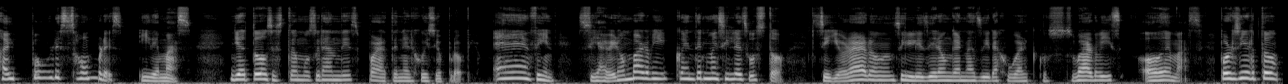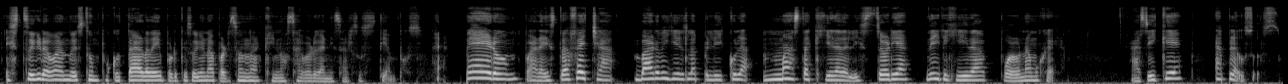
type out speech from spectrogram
hay pobres hombres y demás. Ya todos estamos grandes para tener juicio propio. En fin, si ya vieron Barbie, cuéntenme si les gustó, si lloraron, si les dieron ganas de ir a jugar con sus Barbies o demás. Por cierto, estoy grabando esto un poco tarde porque soy una persona que no sabe organizar sus tiempos. Pero para esta fecha, Barbie es la película más taquillera de la historia dirigida por una mujer. Así que Aplausos.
